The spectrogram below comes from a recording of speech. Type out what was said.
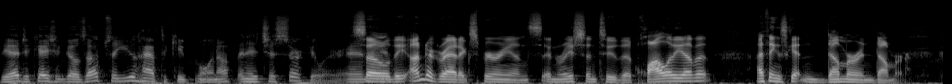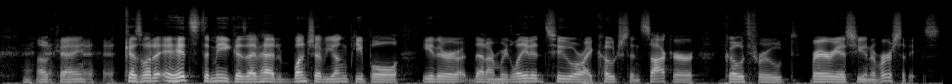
The education goes up, so you have to keep going up, and it's just circular. And, so and- the undergrad experience, in relation to the quality of it, I think is getting dumber and dumber. Okay, because what it hits to me, because I've had a bunch of young people either that I'm related to or I coached in soccer go through various universities,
